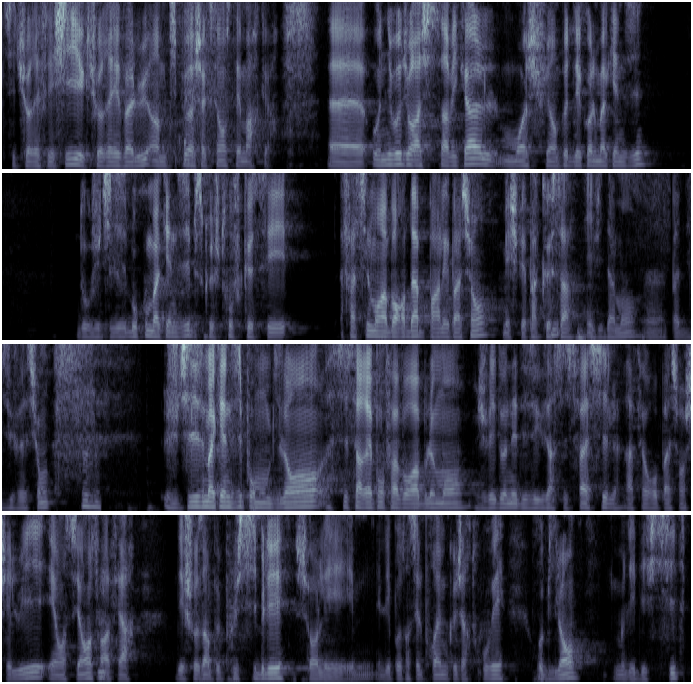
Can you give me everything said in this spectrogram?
Si tu réfléchis et que tu réévalues un petit peu à chaque séance tes marqueurs. Euh, au niveau du rachis cervical, moi, je suis un peu de l'école Mackenzie. Donc, j'utilise beaucoup Mackenzie parce que je trouve que c'est facilement abordable par les patients. Mais je fais pas que ça, évidemment. Euh, pas de digression. J'utilise Mackenzie pour mon bilan. Si ça répond favorablement, je vais donner des exercices faciles à faire au patient chez lui. Et en séance, on va faire des choses un peu plus ciblées sur les, les potentiels problèmes que j'ai retrouvés au bilan, les déficits.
